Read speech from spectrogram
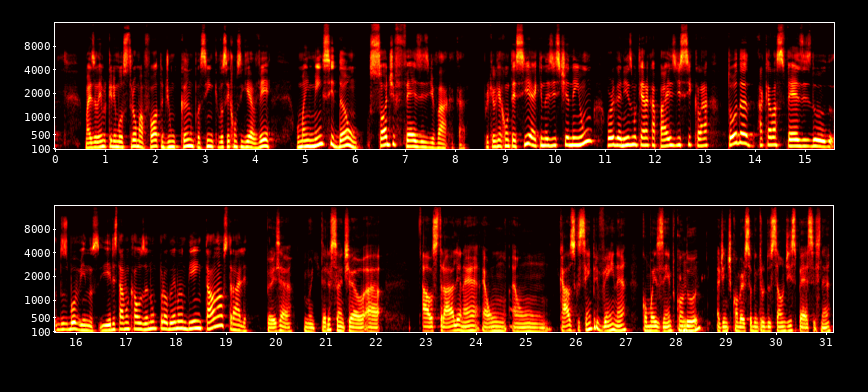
mas eu lembro que ele mostrou uma foto de um campo, assim, que você conseguia ver uma imensidão só de fezes de vaca, cara. Porque o que acontecia é que não existia nenhum organismo que era capaz de ciclar todas aquelas fezes do, do, dos bovinos. E eles estavam causando um problema ambiental na Austrália. Pois é, muito interessante. É, a, a Austrália, né, é um, é um caso que sempre vem, né, como exemplo quando uhum. A gente conversa sobre introdução de espécies, né?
